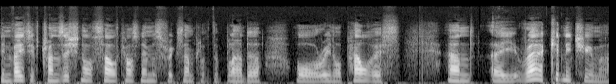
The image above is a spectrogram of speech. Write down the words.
invasive transitional cell carcinomas, for example, of the bladder or renal pelvis, and a rare kidney tumour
